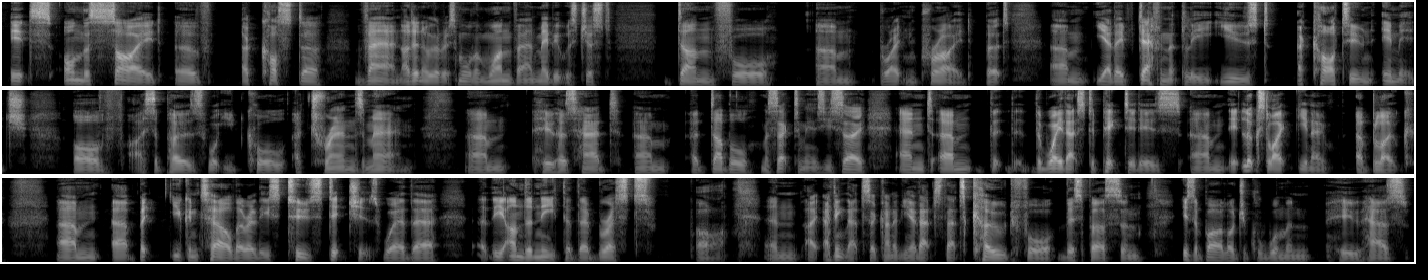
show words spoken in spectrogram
it's on the side of a Costa van. I don't know whether it's more than one van. Maybe it was just done for um, Brighton Pride. But um, yeah, they've definitely used a cartoon image of, I suppose, what you'd call a trans man um, who has had um, a double mastectomy, as you say. And um, the, the, the, way that's depicted is um, it looks like, you know, a bloke. Um, uh, but you can tell there are these two stitches where they're at the underneath of their breasts are and I, I, think that's a kind of you know that's that's code for this person is a biological woman who has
